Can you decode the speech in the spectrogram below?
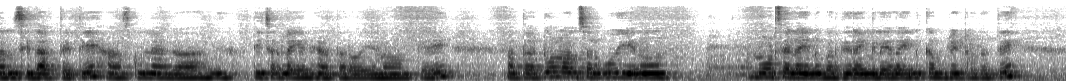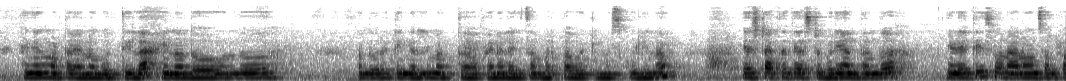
ಮನಸ್ಸು ಇದಾಗ್ತೈತಿ. ಆ ಸ್ಕೂಲ್ನಾಗ ಟೀಚರ್ ಎಲ್ಲ ಏನು ಹೇಳ್ತಾರೋ ಏನೋ ಅಂತೇಳಿ. ಮತ್ತು ಟೂ ಮಂತ್ಸ್ವರೆಗೂ ಏನು ನೋಟ್ಸ್ ಎಲ್ಲ ಏನು ಬರ್ದಿರಂಗಿಲ್ಲ, ಎಲ್ಲ ಇನ್ಕಂಪ್ಲೀಟ್ ಇರ್ತೈತಿ. ಹೆಂಗೆ ಮಾಡ್ತಾರೆ ಏನೋ ಗೊತ್ತಿಲ್ಲ. ಇನ್ನೊಂದು ಒಂದು, ಒಂದೂವರೆ ತಿಂಗಳಲ್ಲಿ ಮತ್ತು ಫೈನಲ್ ಎಕ್ಸಾಮ್ ಬರ್ತಾವೆ ಆಕಿನ ಸ್ಕೂಲಿನ ಎಷ್ಟಾಗ್ತೈತಿ ಅಷ್ಟು ಬರೀ ಅಂತಂದು ಹೇಳೈತಿ. ಸೊ ನಾನು ಒಂದು ಸ್ವಲ್ಪ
